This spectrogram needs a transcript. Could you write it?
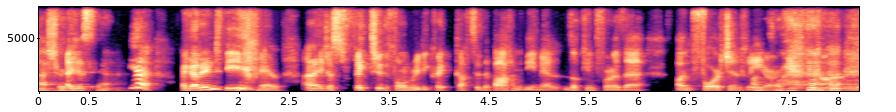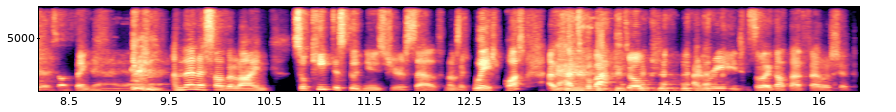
yeah. Ah, sure I is, just- yeah. yeah, I got into the email and I just flicked through the phone really quick, got to the bottom of the email looking for the unfortunately or, or something. Yeah, yeah, yeah. And then I saw the line, so keep this good news to yourself. And I was like, wait, what? And I had to go back to and read. So I got that fellowship.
